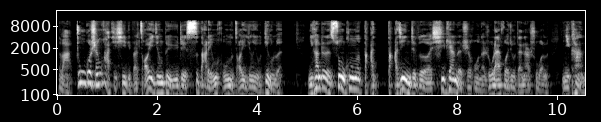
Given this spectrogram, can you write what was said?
对吧？中国神话体系里边早已经对于这四大灵猴呢，早已经有定论。你看这孙悟空呢打打进这个西天的时候呢，如来佛就在那儿说了：“你看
